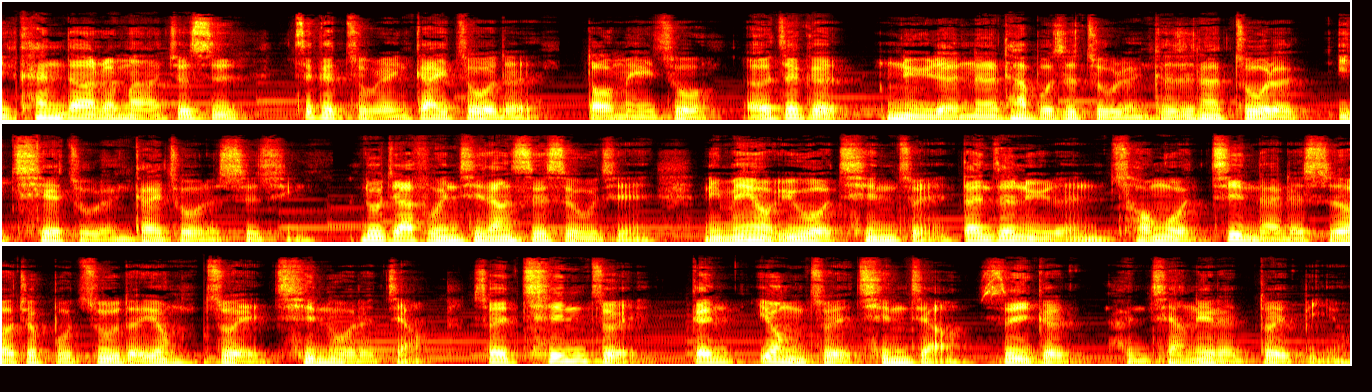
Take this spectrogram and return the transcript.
你看到了吗？就是这个主人该做的都没做，而这个女人呢，她不是主人，可是她做了一切主人该做的事情。路加福音七章四十五节，你没有与我亲嘴，但这女人从我进来的时候就不住地用嘴亲我的脚，所以亲嘴跟用嘴亲脚是一个很强烈的对比哦。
